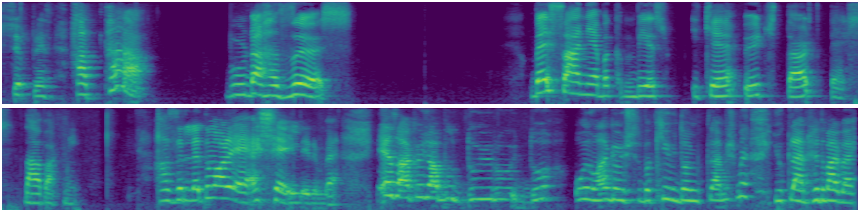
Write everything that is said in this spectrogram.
Sürpriz. Hatta burada hazır. 5 saniye bakın. 1, 2, 3, 4, 5. Daha bakmayın. Hazırladım oraya şeylerimi. Neyse arkadaşlar bu duyuruydu. O zaman görüşürüz. Bakayım videom yüklenmiş mi? Yüklenmiş. Hadi bay bay.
